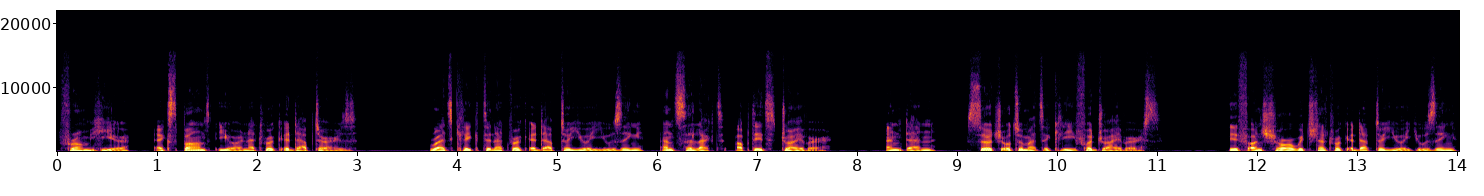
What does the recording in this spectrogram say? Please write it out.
From here, expand your network adapters right-click the network adapter you are using and select Update Driver, and then search automatically for drivers. If unsure which network adapter you are using,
